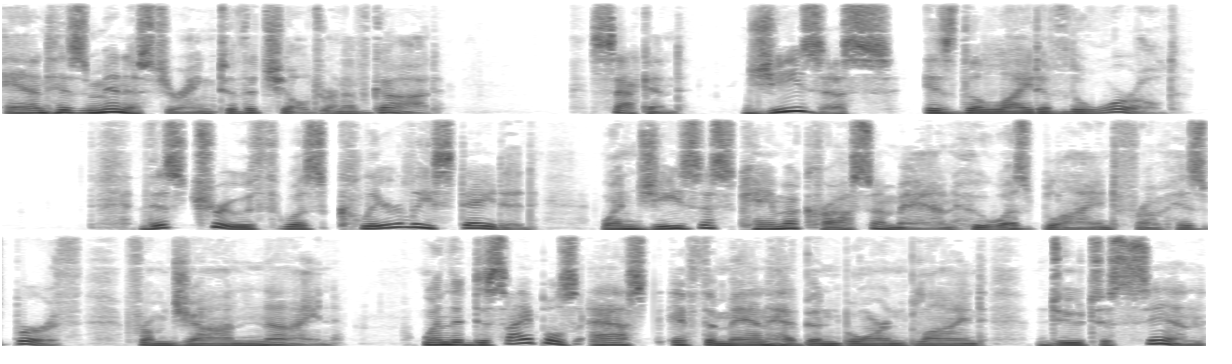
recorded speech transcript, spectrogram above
and his ministering to the children of God. Second, Jesus is the light of the world. This truth was clearly stated when Jesus came across a man who was blind from his birth, from John 9. When the disciples asked if the man had been born blind due to sin,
